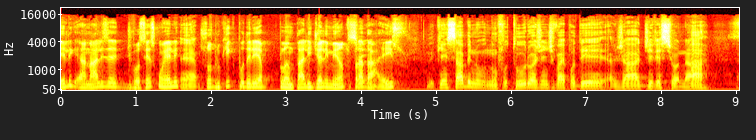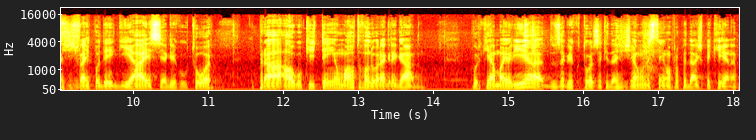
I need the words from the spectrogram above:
Ele, a análise é de vocês com ele é. sobre o que, que poderia plantar ali de alimentos para dar. É isso? Quem sabe no, no, futuro a gente vai poder já direcionar, a gente vai poder guiar esse agricultor para algo que tenha um alto valor agregado. Porque a maioria dos agricultores aqui da região eles têm uma propriedade pequena.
